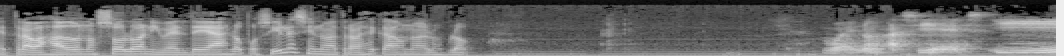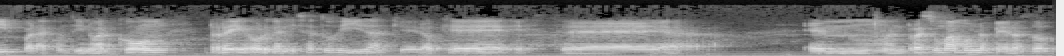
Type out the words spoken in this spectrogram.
eh, trabajado no solo a nivel de haz lo posible, sino a través de cada uno de los blogs. Bueno, así es. Y para continuar con reorganiza tu vida, quiero que este, em, resumamos los primeros dos,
